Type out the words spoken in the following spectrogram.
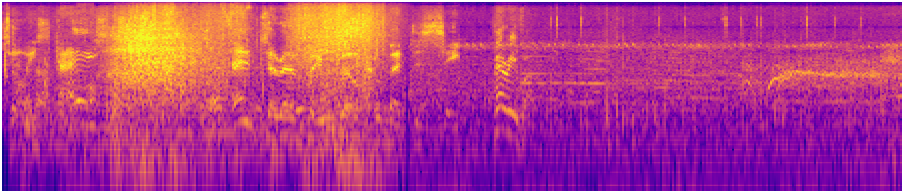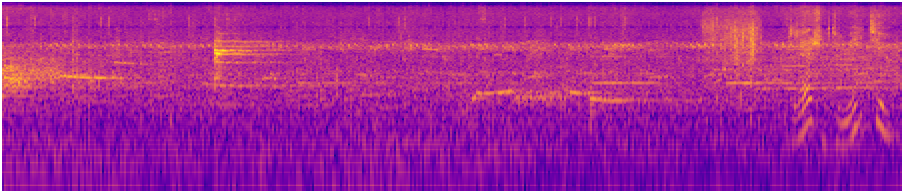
to his guests. Enter and be welcome at the seat. Very well. Meet you.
